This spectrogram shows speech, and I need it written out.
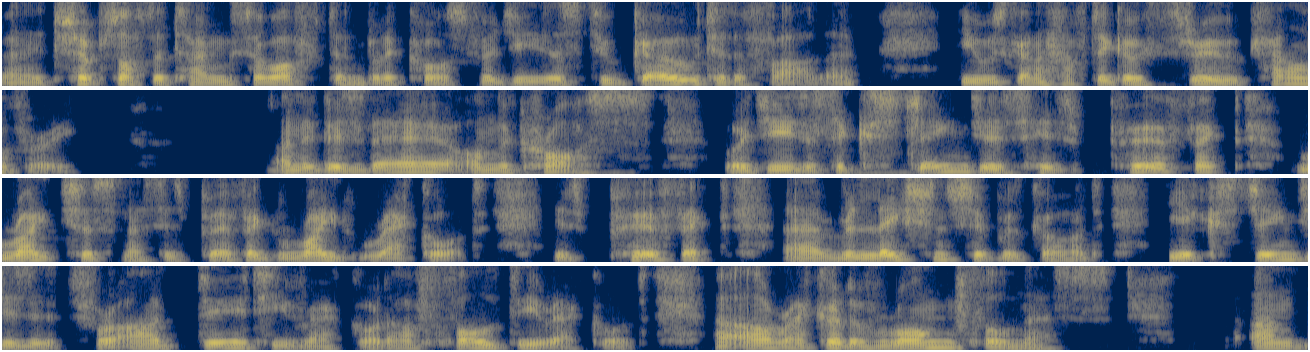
And it trips off the tongue so often. But of course, for Jesus to go to the Father, he was going to have to go through Calvary. And it is there on the cross where Jesus exchanges his perfect righteousness, his perfect right record, his perfect uh, relationship with God. He exchanges it for our dirty record, our faulty record, uh, our record of wrongfulness. And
